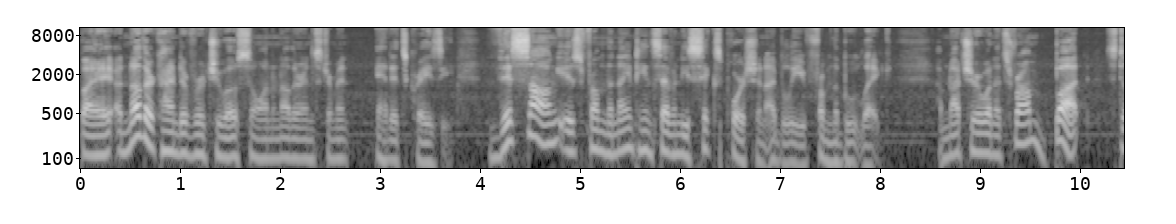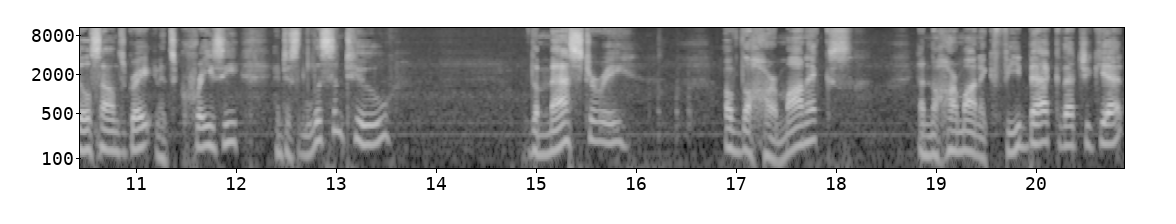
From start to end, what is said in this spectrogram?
by another kind of virtuoso on another instrument, and it's crazy. This song is from the 1976 portion, I believe, from the bootleg. I'm not sure when it's from, but still sounds great, and it's crazy. And just listen to the mastery of the harmonics and the harmonic feedback that you get.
